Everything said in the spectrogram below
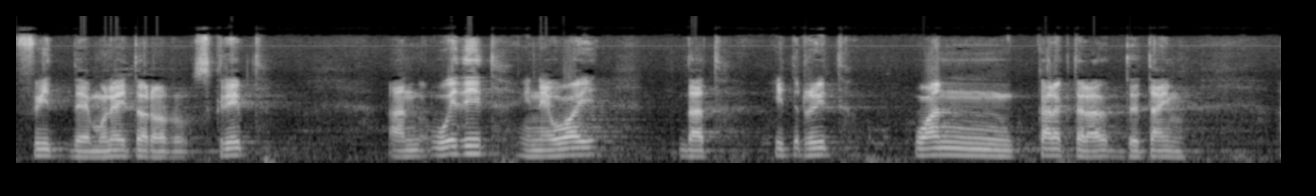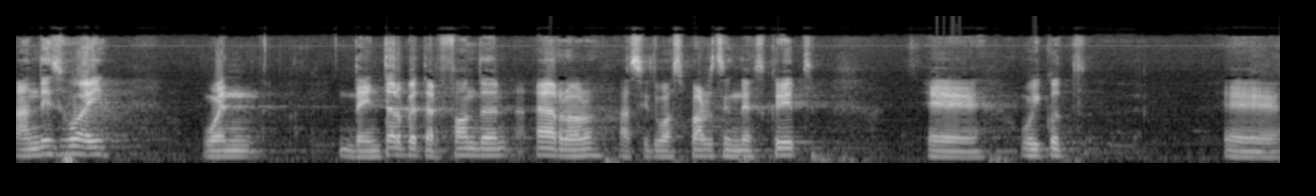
feed the emulator or script and we did in a way that it read one character at the time. And this way, when the interpreter found an error as it was parsing the script, uh, we could uh,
